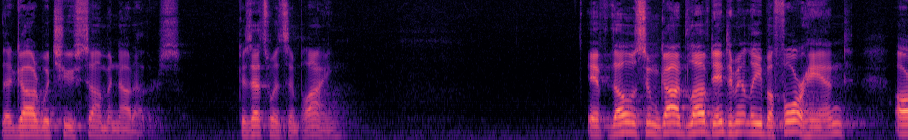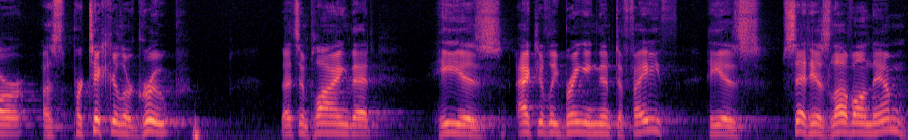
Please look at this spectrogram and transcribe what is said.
that God would choose some and not others? Because that's what it's implying. If those whom God loved intimately beforehand are a particular group, that's implying that He is actively bringing them to faith, He has set His love on them,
